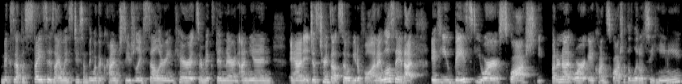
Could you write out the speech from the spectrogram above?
mix it up with spices. I always do something with a crunch. So usually celery and carrots are mixed in there, and onion, and it just turns out so beautiful. And I will say that if you baste your squash, butternut or acorn squash with a little tahini,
